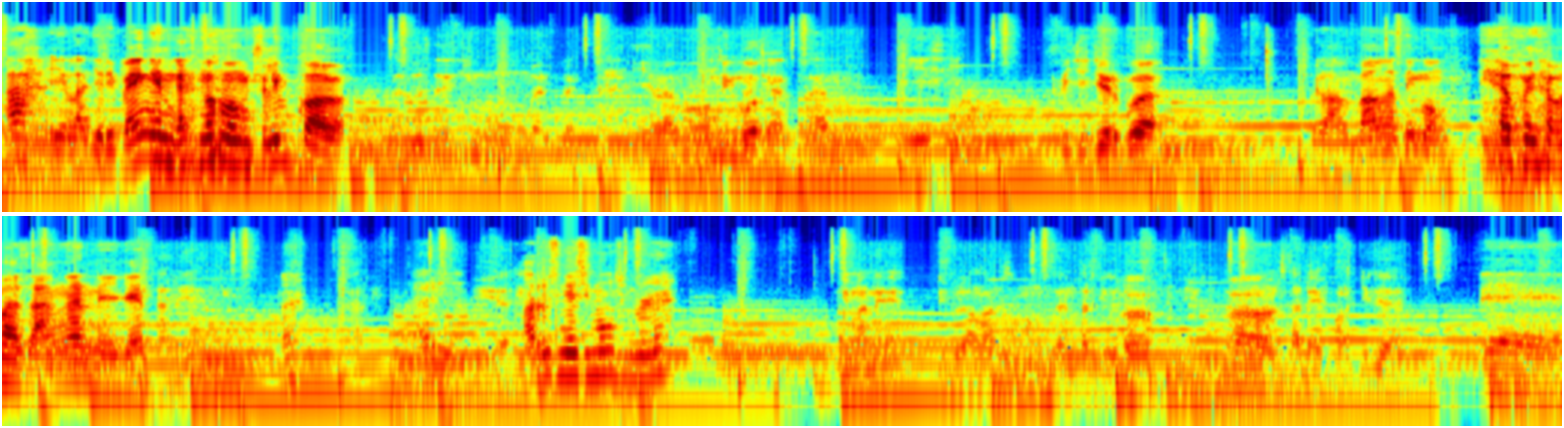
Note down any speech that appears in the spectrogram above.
ah iyalah jadi pengen kan ngomong sleep call. Iyalah gue chatan. Iya sih. Tapi jujur gue lama banget nih mong. Tidak punya pasangan nih kan? Cari Hah? cari. Iya. Harus nggak sih mong sebenarnya? Gimana ya? Dibilang harus emang enggak ntar juga tapi Ah. harus ada effort juga. Eh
